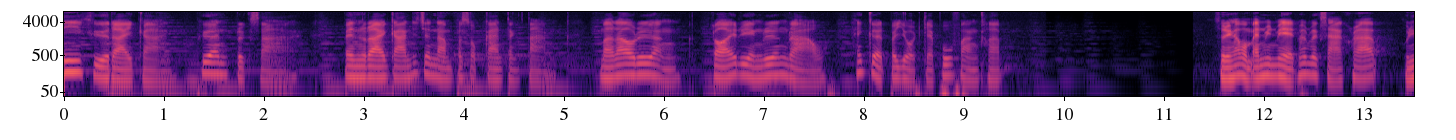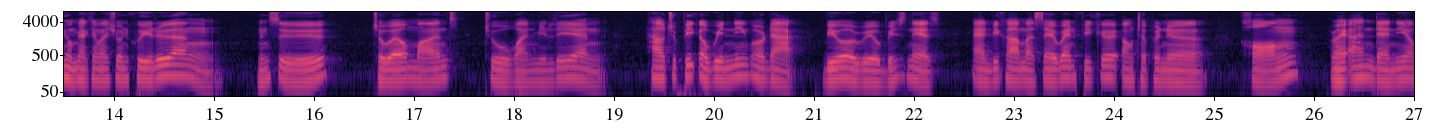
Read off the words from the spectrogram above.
นี่คือรายการเพื่อนปรึกษา เป็นรายการที่จะนำประสบการณ์ต่างๆ มาเล่าเรื่องร้อยเรียงเรื่องราว ให้เกิดประโยชน์แก่ผู้ฟังครับ สวัสดีครับผมแอดมินเพจเพื่อนปรึกษาครับ วันนี้ผมอยากจะมาชวนคุยเรื่อง หนังสือ 12 months to 1 million how to pick a winning product build a real business and become a seven figure entrepreneur ของ Ryan Daniel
